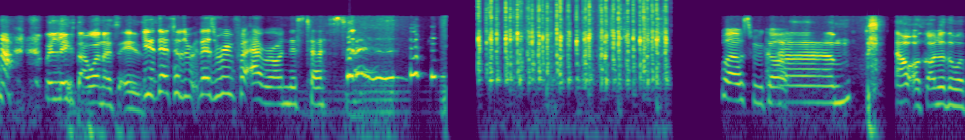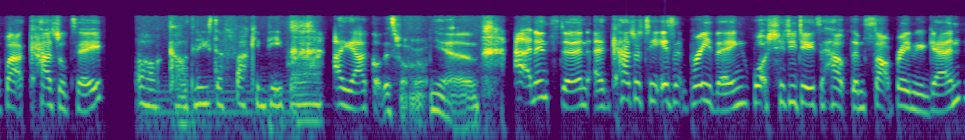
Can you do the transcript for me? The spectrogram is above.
we'll leave that one as it is. Yeah, there's a, there's room for error on this test. what else have we got? Um, oh, I've got another one about casualty. Oh God, leave the fucking people alone. Oh yeah, I got this one wrong. Yeah. At an instant, a casualty isn't breathing. What should you do to help them start breathing again?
